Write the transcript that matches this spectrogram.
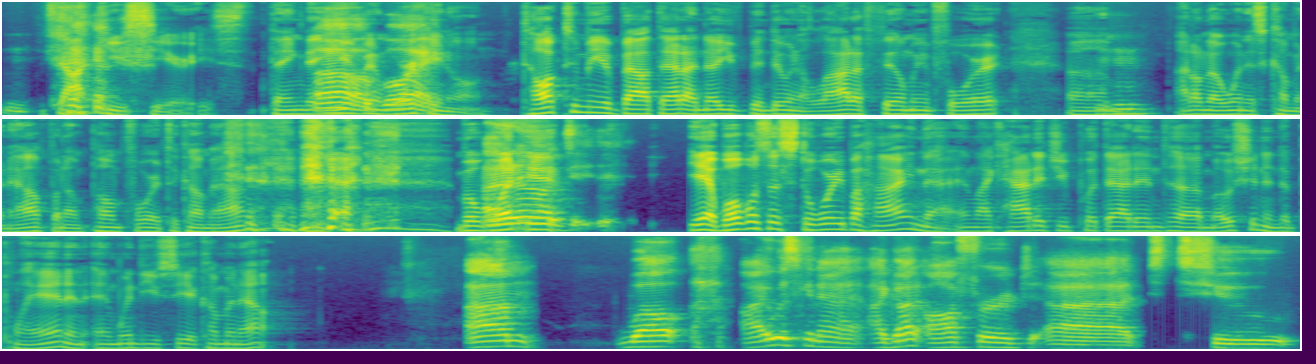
docu series thing that oh, you've been boy. working on. Talk to me about that. I know you've been doing a lot of filming for it. Um, mm-hmm. I don't know when it's coming out, but I'm pumped for it to come out. but what what is, yeah, what was the story behind that, and like how did you put that into motion, into plan, and, and when do you see it coming out? Um, well, I was gonna. I got offered uh, to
